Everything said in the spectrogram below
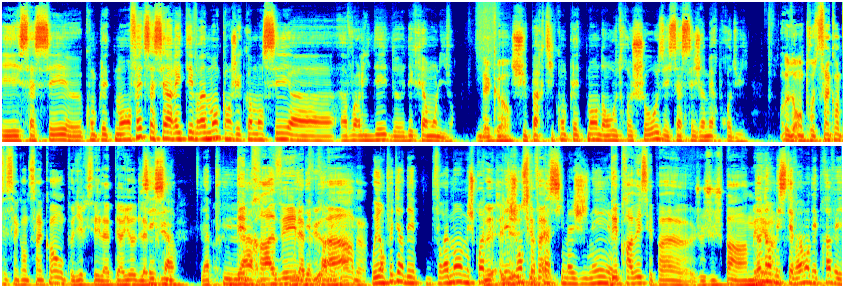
Et ça s'est euh, complètement. En fait, ça s'est arrêté vraiment quand j'ai commencé à avoir l'idée de d'écrire mon livre. D'accord. Je suis parti complètement dans autre chose et ça s'est jamais reproduit. Entre 50 et 55 ans, on peut dire que c'est la période la C'est plus ça, la plus dépravée, la plus dépravée. hard. Oui, on peut dire des vraiment, mais je crois que les euh, gens ne peuvent pas- s'imaginer. euh, Dépravé, c'est pas, euh, je juge pas, hein, non, non, mais c'était vraiment dépravé.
